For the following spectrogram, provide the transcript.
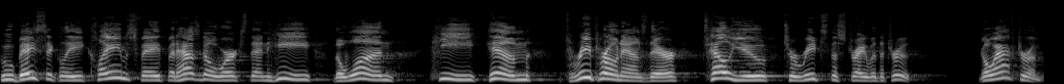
who basically claims faith but has no works, then he, the one, he, him, three pronouns there, tell you to reach the stray with the truth. Go after him.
